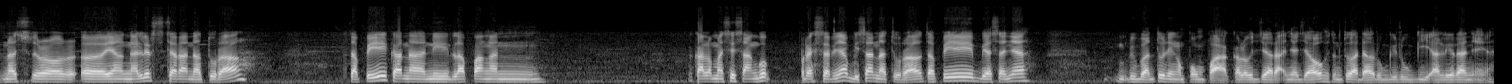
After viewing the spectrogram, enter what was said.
natural uh, yang ngalir secara natural. Tapi karena ini lapangan kalau masih sanggup pressernya bisa natural, tapi biasanya dibantu dengan pompa. Kalau jaraknya jauh tentu ada rugi-rugi alirannya ya.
